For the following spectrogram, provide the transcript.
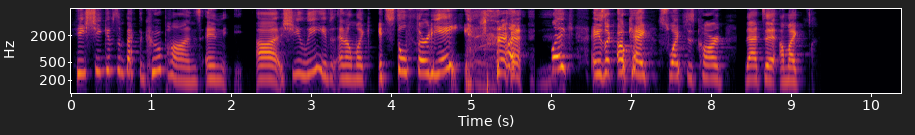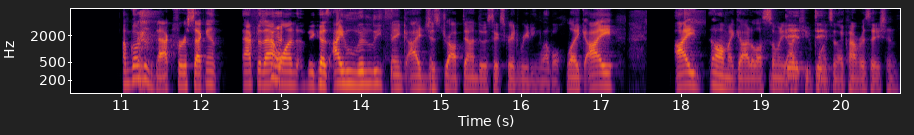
he she gives him back the coupons and uh she leaves and I'm like, it's still 38. like, like, and he's like, okay, swipes his card. That's it. I'm like, I'm going to the back for a second after that one because I literally think I just dropped down to a sixth grade reading level. Like I, I, oh my god, I lost so many Did- IQ did- points in that conversation.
